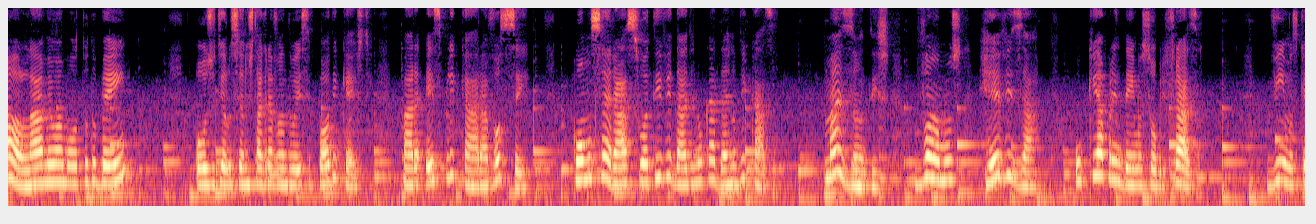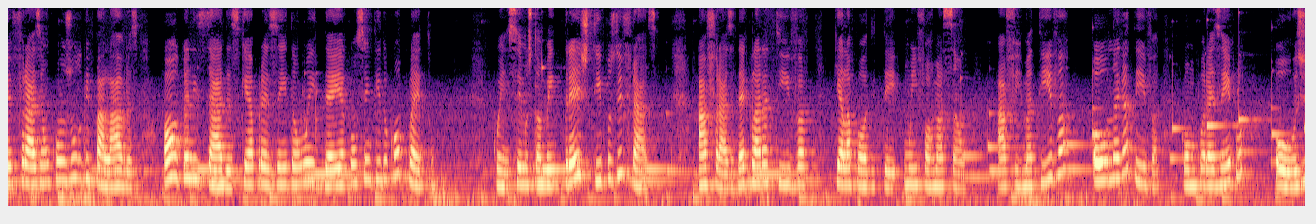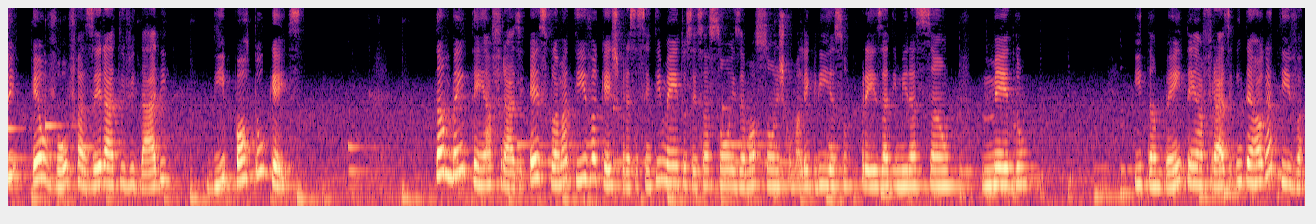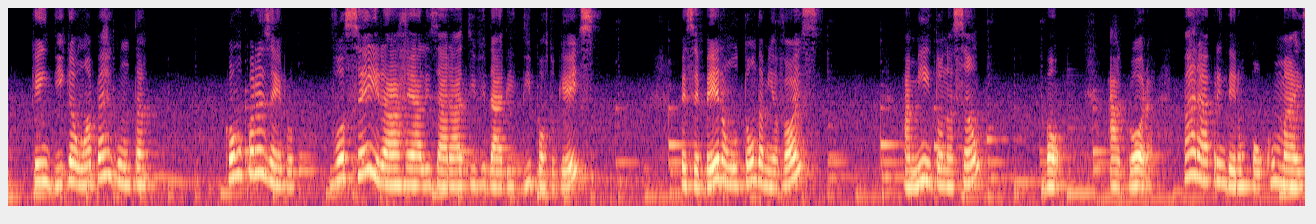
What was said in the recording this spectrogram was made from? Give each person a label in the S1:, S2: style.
S1: Olá, meu amor, tudo bem? Hoje, tia Luciana está gravando esse podcast para explicar a você como será a sua atividade no caderno de casa. Mas antes, vamos revisar o que aprendemos sobre frase. Vimos que frase é um conjunto de palavras organizadas que apresentam uma ideia com sentido completo. Conhecemos também três tipos de frase. A frase declarativa, que ela pode ter uma informação afirmativa ou negativa, como por exemplo, hoje eu vou fazer a atividade de português. Também tem a frase exclamativa, que expressa sentimentos, sensações, emoções como alegria, surpresa, admiração, medo. E também tem a frase interrogativa, que indica uma pergunta. Como, por exemplo, você irá realizar a atividade de português? Perceberam o tom da minha voz? A minha entonação? Bom, agora, para aprender um pouco mais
